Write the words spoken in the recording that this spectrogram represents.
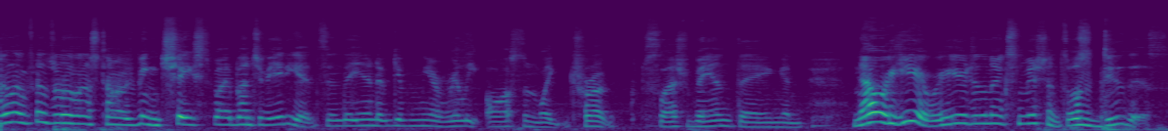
Hello friends, remember last time I was being chased by a bunch of idiots and they ended up giving me a really awesome like truck slash van thing and now we're here. We're here to the next mission, so let's do this.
